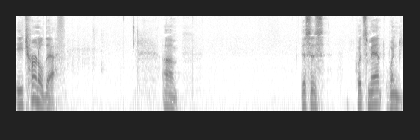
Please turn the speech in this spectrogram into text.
eternal death. Um, this is what's meant when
